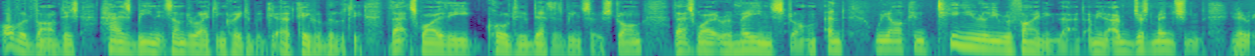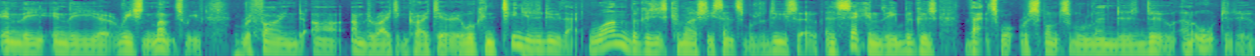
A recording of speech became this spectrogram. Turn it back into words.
of Advantage, has been its underwriting uh, capability. That's why the quality of debt has been so strong. That's why it remains strong, and we are continually refining that. I mean, I've just mentioned, you know, in the in the uh, recent months, we've refined our underwriting criteria. We'll continue to do that. One because it's commercially sensible to do so, and secondly because that's what responsible lenders do and ought to do.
